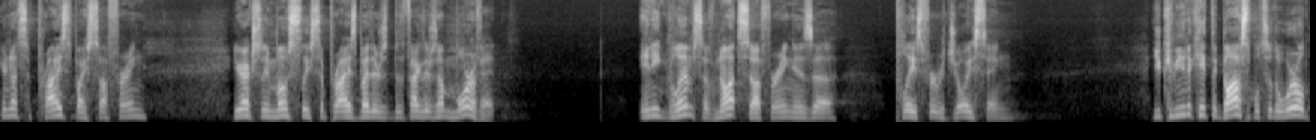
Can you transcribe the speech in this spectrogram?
You're not surprised by suffering. You're actually mostly surprised by the fact there's not more of it. Any glimpse of not suffering is a place for rejoicing. You communicate the gospel to the world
